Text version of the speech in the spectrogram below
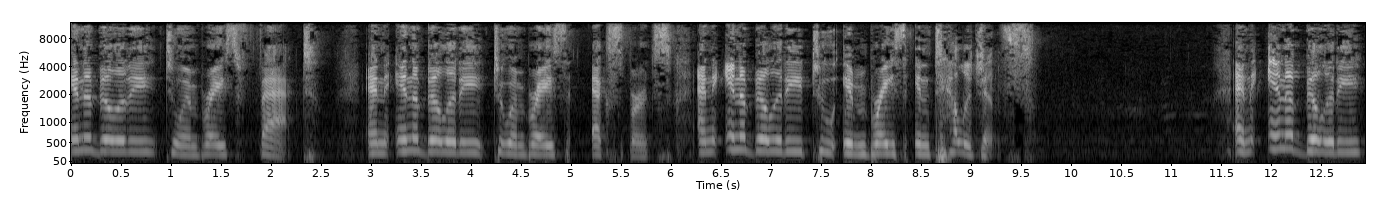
inability to embrace fact, an inability to embrace experts, an inability to embrace intelligence, an inability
